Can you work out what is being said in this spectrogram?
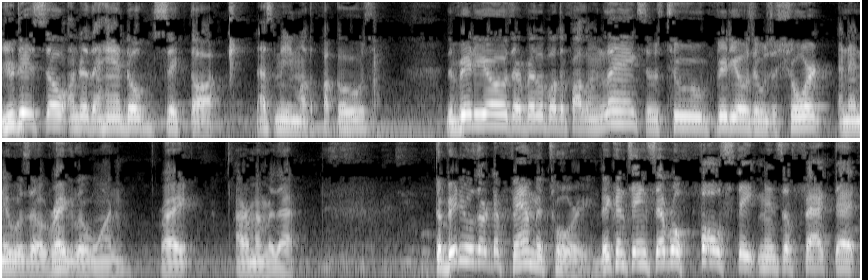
You did so under the handle Sick Thought. That's me, motherfuckers. The videos are available at the following links. There was two videos. It was a short and then it was a regular one, right? I remember that. The videos are defamatory. They contain several false statements of fact that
